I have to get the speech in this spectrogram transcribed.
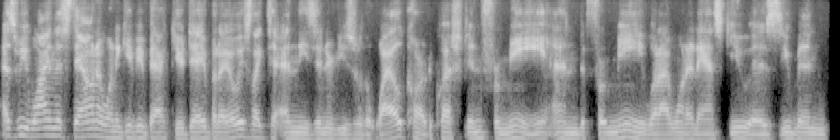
As we wind this down, I want to give you back your day, but I always like to end these interviews with a wild card question for me. And for me, what I wanted to ask you is you've been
